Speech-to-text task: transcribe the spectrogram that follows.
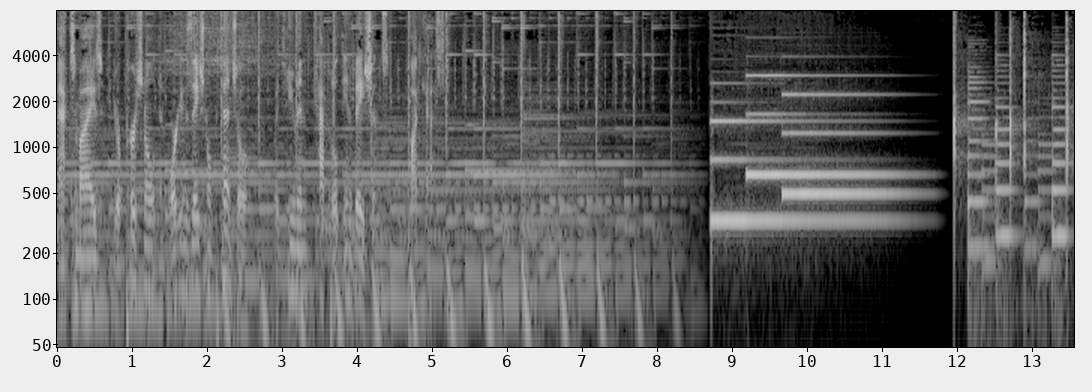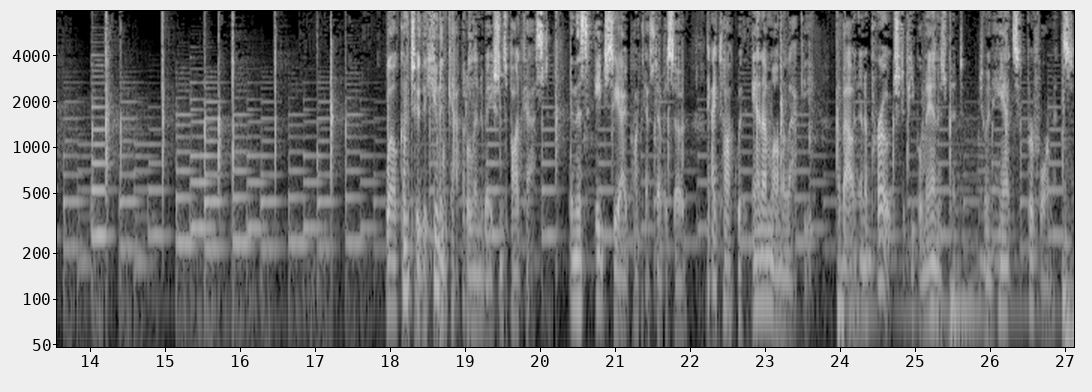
Maximize your personal and organizational potential with Human Capital Innovations podcast. Welcome to the Human Capital Innovations Podcast. In this HCI podcast episode, I talk with Anna Mamalaki about an approach to people management to enhance performance.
